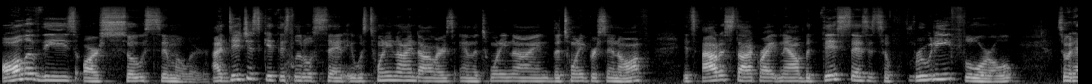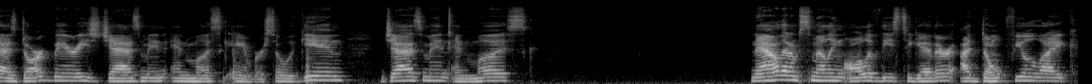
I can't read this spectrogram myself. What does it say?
All of these are so similar. I did just get this little set. It was $29 and the 29 the 20% off. It's out of stock right now, but this says it's a fruity floral. So it has dark berries, jasmine, and musk amber. So again, jasmine and musk now that I'm smelling all of these together, I don't feel like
